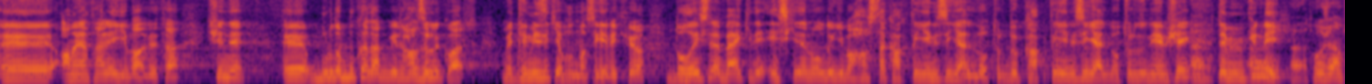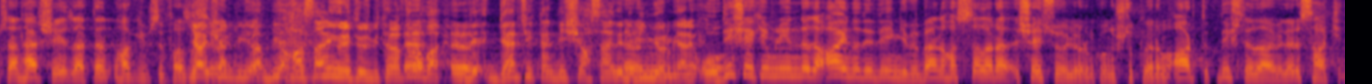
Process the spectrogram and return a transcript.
e, ameliyathane gibi adeta. Şimdi e, burada bu kadar bir hazırlık var ve temizlik yapılması gerekiyor. Dolayısıyla belki de eskiden olduğu gibi hasta kalktı yenisi geldi oturdu, kalktı yenisi geldi oturdu diye bir şey de mümkün değil. Evet hocam sen her şeyi zaten hakimsin Ya fazlasıyla. şöyle bir, ya bir hastane yönetiyoruz bir taraftan Evet, ama evet. de- gerçekten diş hastanelerini Evet. bilmiyorum. Yani o Diş hekimliğinde de aynı dediğin gibi ben hastalara şey söylüyorum konuştuklarımı. Artık diş tedavileri sakin.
